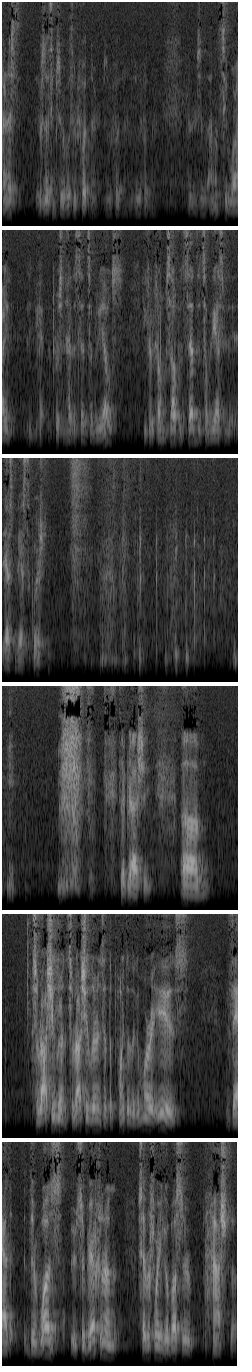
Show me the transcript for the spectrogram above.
I know it was other things with her Hutner. It was with Hutner. It was with Hutner. Hutner says, I don't see why had, the person had to send somebody else. He could have come himself and said that somebody asked me, asked me to ask the question. Like Rashi. Um, so Rashi learns. So Rashi learns that the point of the Gemara is that there was. So Berchanan said before you go Buster Hashta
